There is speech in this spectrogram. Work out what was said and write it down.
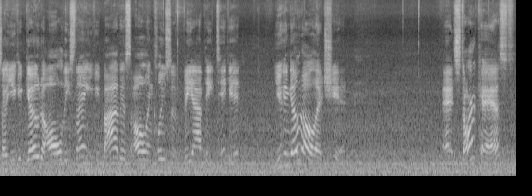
So you could go to all these things. If you buy this all-inclusive VIP ticket, you can go to all that shit. at Starrcast,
